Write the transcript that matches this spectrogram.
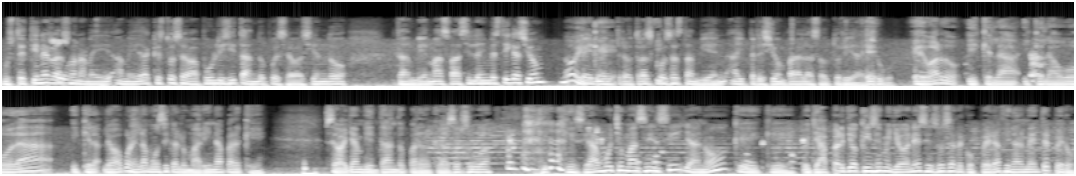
usted tiene Sí. razón, a, medi- a medida que esto se va publicitando, pues se va haciendo también más fácil la investigación, No, y pero que- entre otras y- cosas también hay presión para las autoridades, Eh, Hugo. Eduardo, y que la y que la boda y que la- le voy a poner la música a Luz Marina para que se vaya ambientando para lo que va a ser su boda, que, que sea mucho más sencilla, ¿no? Que, que pues ya perdió 15 millones, eso se recupera finalmente, pero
